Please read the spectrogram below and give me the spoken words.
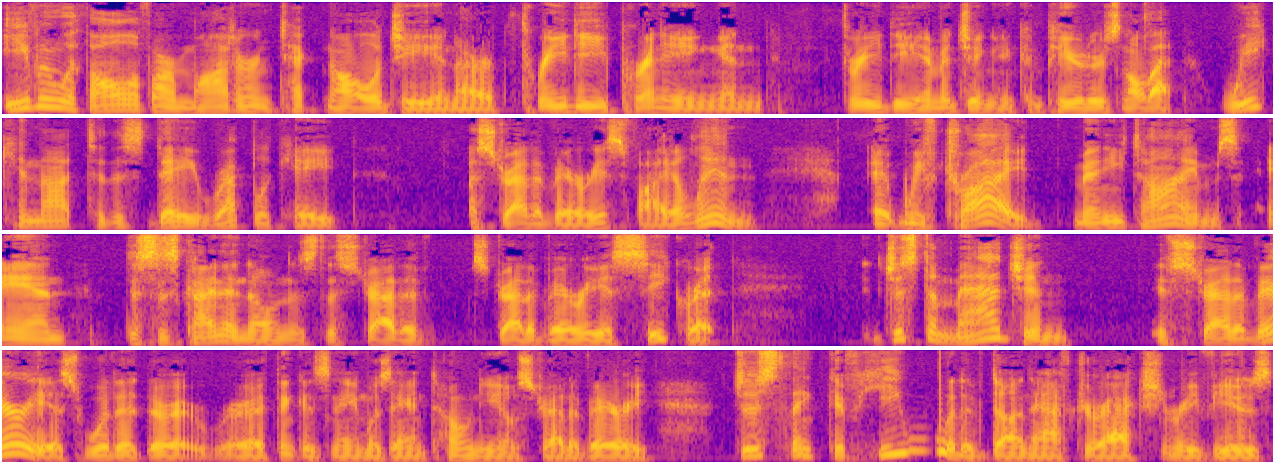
even with all of our modern technology and our 3D printing and 3D imaging and computers and all that, we cannot to this day replicate a Stradivarius violin. Uh, we've tried many times, and this is kind of known as the Stradiv- Stradivarius secret. Just imagine if Stradivarius would have, or I think his name was Antonio Stradivari, just think if he would have done after action reviews,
